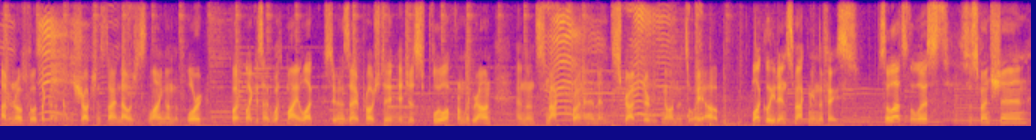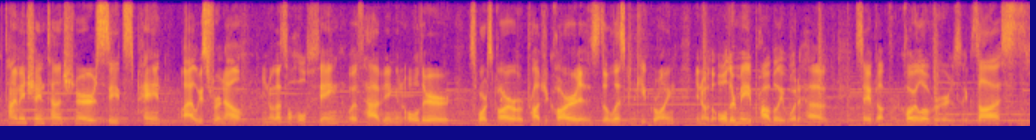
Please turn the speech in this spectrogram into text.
I don't know if it was like a construction sign that was just lying on the floor, but like I said, with my luck, as soon as I approached it, it just flew up from the ground and then smacked the front end and scratched everything on its way out. Luckily, it didn't smack me in the face. So that's the list. Suspension, timing chain tensioners, seats, paint, at least for now. You know, that's the whole thing with having an older sports car or project car is the list can keep growing. You know, the older me probably would have saved up for coilovers, exhausts,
